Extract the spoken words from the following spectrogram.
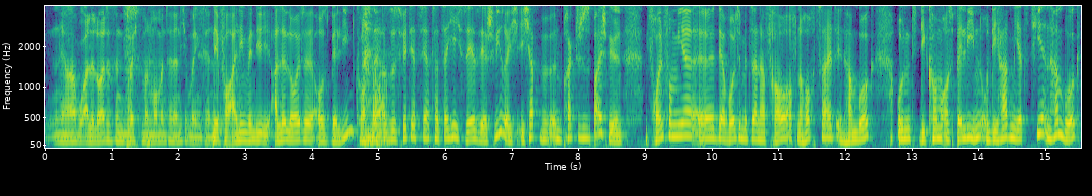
ja, wo alle Leute sind, möchte man momentan ja nicht unbedingt hin. Nee, vor allen Dingen, wenn die alle Leute aus Berlin kommen. Ne? Also es wird jetzt ja tatsächlich sehr, sehr schwierig. Ich habe ein praktisches Beispiel. Ein Freund von mir, äh, der wollte mit seiner Frau auf eine Hochzeit in Hamburg und die kommen aus Berlin und die haben jetzt hier in Hamburg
